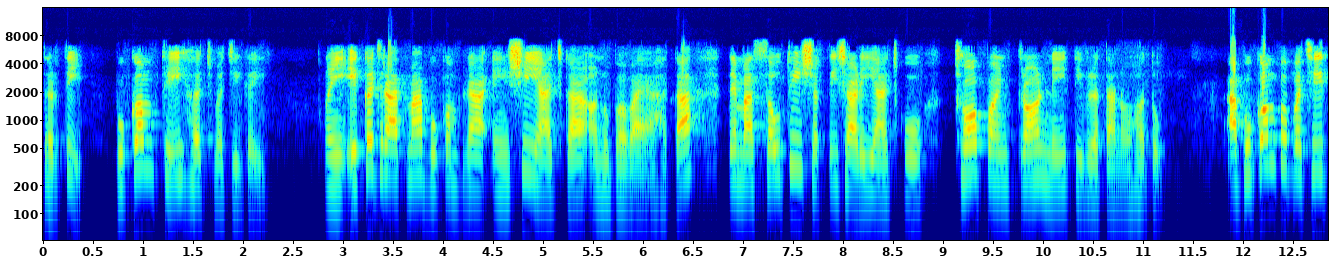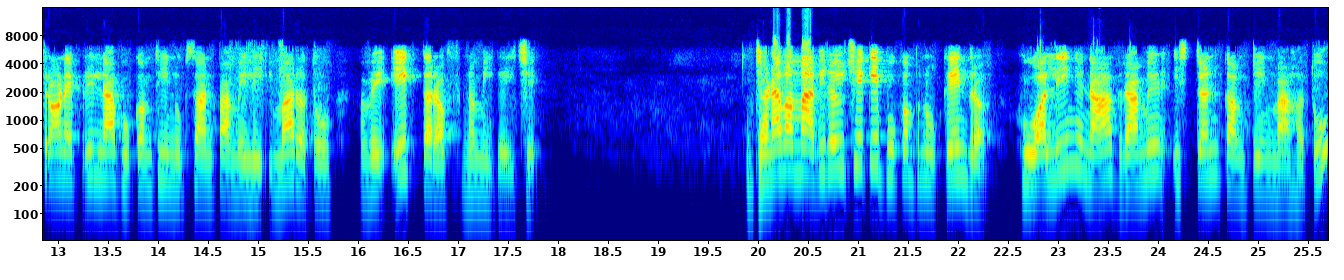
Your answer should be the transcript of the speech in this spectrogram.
ધરતી ભૂકંપથી હચમચી ગઈ. અહીં એક જ રાતમાં ભૂકંપના એંશી આંચકા અનુભવાયા હતા, તેમાં સૌથી શક્તિશાળી આંચકો છ પોઈન્ટ ત્રણની તીવ્રતાનો હતો. આ ભૂકંપ પછી ત્રણ એપ્રિલના ભૂકંપથી નુકસાન પામેલી ઇમારતો હવે એક તરફ નમી ગઈ છે. જણાવવામાં આવી રહ્યું છે કે ભૂકંપનું કેન્દ્ર હુઆલિનના ગ્રામીણ ઇસ્ટર્ન કાઉન્ટીનમાં હતું.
